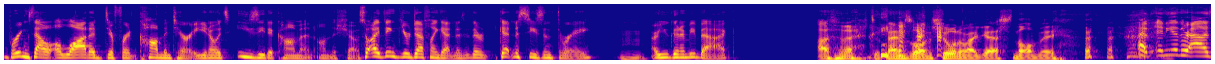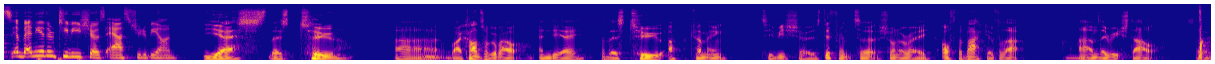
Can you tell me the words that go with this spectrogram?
brings out a lot of different commentary. You know, it's easy to comment on the show. So I think you're definitely getting a, they're getting a season three. Are you going to be back? I don't know. Depends on Shauna, I guess, not on me. Have any other ask, have any other TV shows asked you to be on? yes, there's two. Uh, I can't talk about NDA, but there's two upcoming TV shows different to Shauna Rae. Off the back of that, um, they reached out. So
